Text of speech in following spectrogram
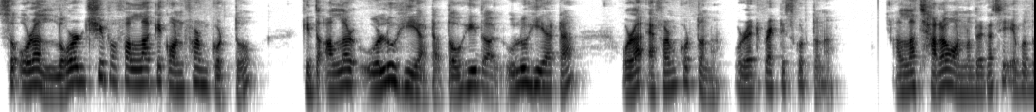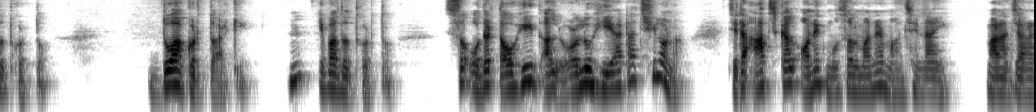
সো ওরা লর্ডশিপ অফ আল্লাহকে কনফার্ম করতো, কিন্তু আল্লাহর উলুহিয়াটা, তৌহিদ আল উলুহিয়াটা ওরা অ্যাফার্ম করতো না, ওরা এটা প্র্যাকটিস করতো না। আল্লাহ ছাড়াও অন্যদের কাছে এবাদত করতো, দোয়া করতো আর কি, হুম? এবাদত করতো। সো ওদের তৌহিদ আল উলুহিয়াটা ছিল না। যেটা আজকাল অনেক মুসলমানের মাঝে নাই। মানে যারা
